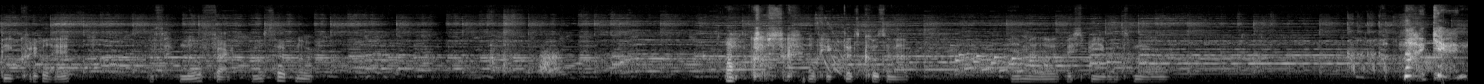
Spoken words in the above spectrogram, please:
Be critical hit. Must have no effect. Must have no Oh, close. Okay, that's close enough. And I lowered my speed once more. Not again!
